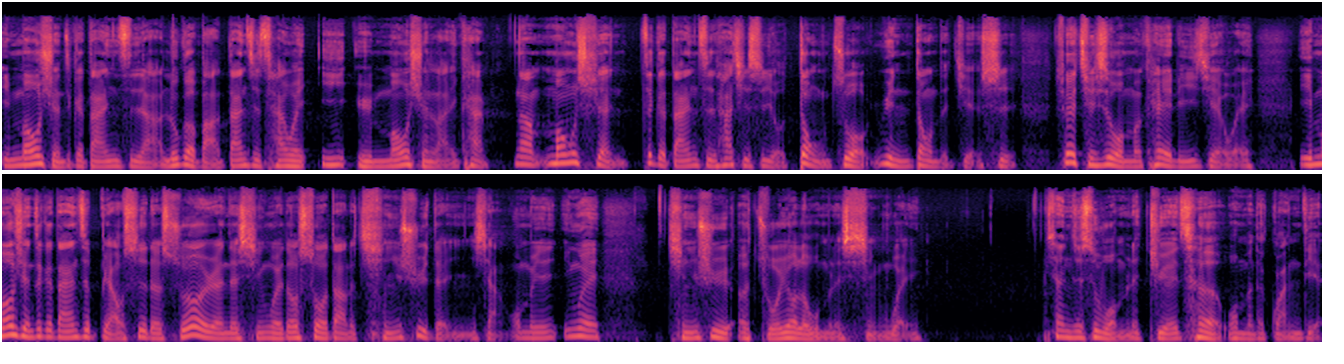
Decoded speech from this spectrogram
，emotion 这个单字啊，如果把单字拆为 e 与 motion 来看，那 motion 这个单字它其实有动作、运动的解释，所以其实我们可以理解为 emotion 这个单字表示的所有人的行为都受到了情绪的影响，我们因为情绪而左右了我们的行为，甚至是我们的决策、我们的观点。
